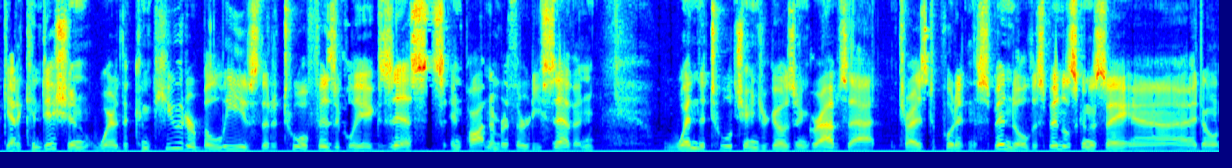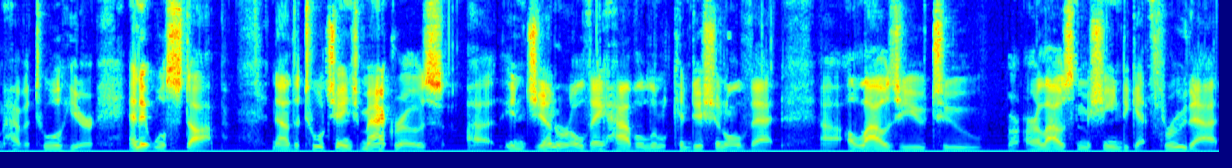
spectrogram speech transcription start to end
get a condition where the computer believes that a tool physically exists in pot number 37. When the tool changer goes and grabs that, tries to put it in the spindle, the spindle's going to say, eh, I don't have a tool here, and it will stop. Now the tool change macros, uh, in general, they have a little conditional that uh, allows you to or allows the machine to get through that.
